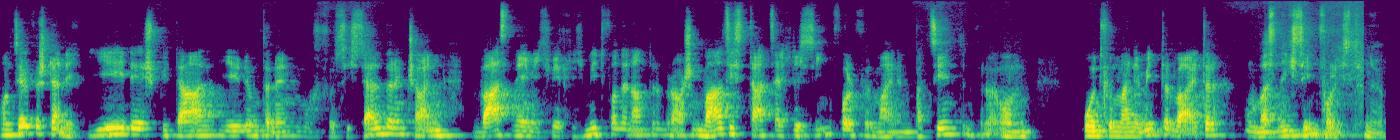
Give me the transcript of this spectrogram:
Und selbstverständlich, jedes Spital, jede Unternehmen muss für sich selber entscheiden, was nehme ich wirklich mit von den anderen Branchen, was ist tatsächlich sinnvoll für meinen Patienten und, und für meine Mitarbeiter und was nicht sinnvoll ist. Ja.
